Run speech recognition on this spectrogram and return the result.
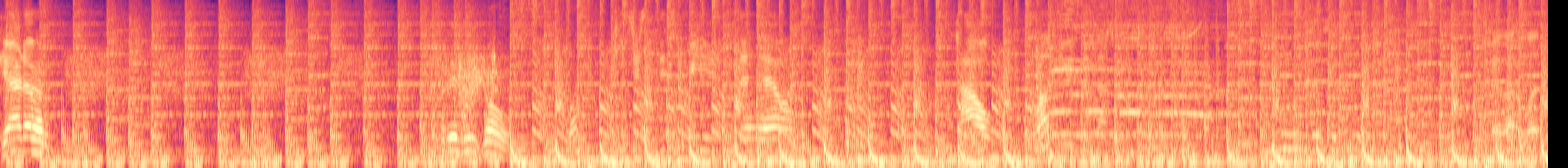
Get him! Where did he go? He just disappeared. What the hell? How? How do you do that? Okay, let, let's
